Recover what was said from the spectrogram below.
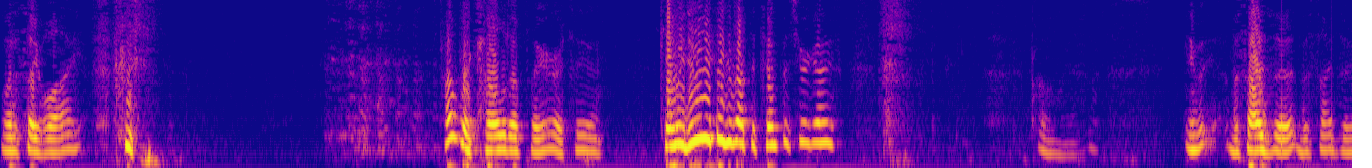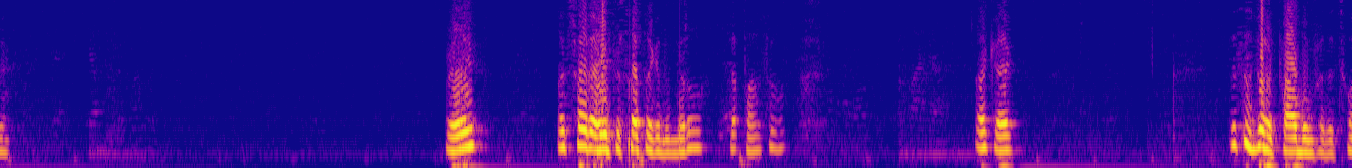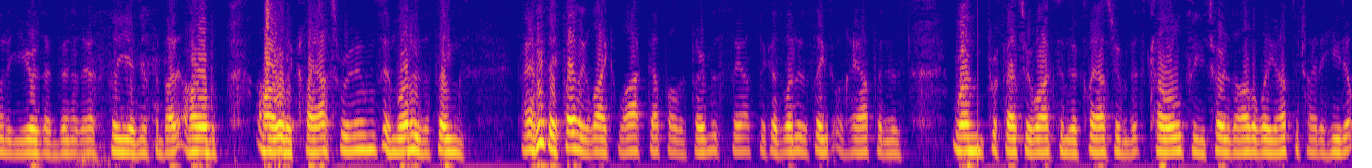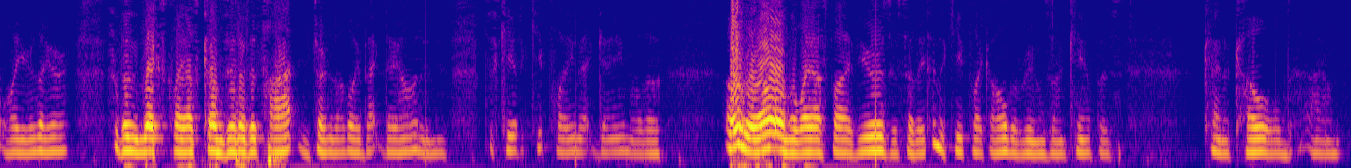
Want to say why? it's probably cold up there too. Can we do anything about the temperature, guys? probably. not. Besides the besides the Really? Let's try to aim for something in the middle. Is that possible? Okay. This has been a problem for the 20 years I've been at SC and just about all the, all of the classrooms. And one of the things, I think they finally like locked up all the thermostats because one of the things that will happen is one professor walks into a classroom and it's cold, so you turn it all the way up to try to heat it while you're there. So then the next class comes in and it's hot, and you turn it all the way back down and just keep, keep playing that game. Although overall in the last five years or so, they tend to keep like all the rooms on campus kind of cold. Um,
